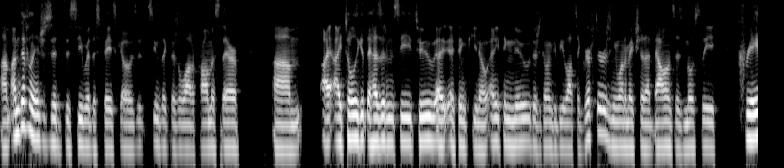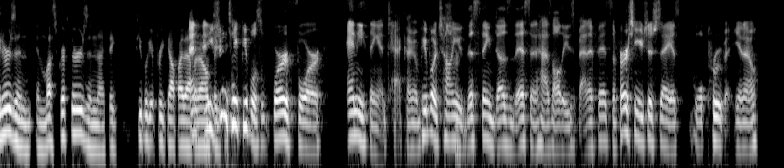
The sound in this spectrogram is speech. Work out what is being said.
um, i'm definitely interested to see where the space goes. It seems like there's a lot of promise there. Um, I, I totally get the hesitancy too. I, I, think you know anything new, there's going to be lots of grifters, and you want to make sure that balance is mostly creators and, and less grifters. And I think people get freaked out by that. And, and you shouldn't take people's word for anything in tech. I mean, people are telling sure. you this thing does this and has all these benefits. The first thing you should say is, "We'll prove it." You know.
